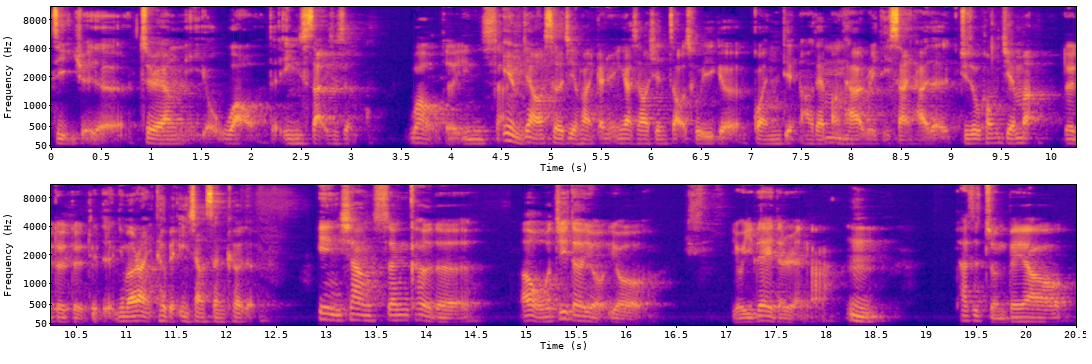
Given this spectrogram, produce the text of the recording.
自己觉得最让你有 wow 的 insight 是什么？哇，我的 insight，因为你这样要设计的话，你感觉应该是要先找出一个观点，然后再帮他 redesign 他的居住空间嘛？对对对对对有没有让你特别印象深刻的？印象深刻的哦，我记得有有有一类的人啊，嗯他是准备要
